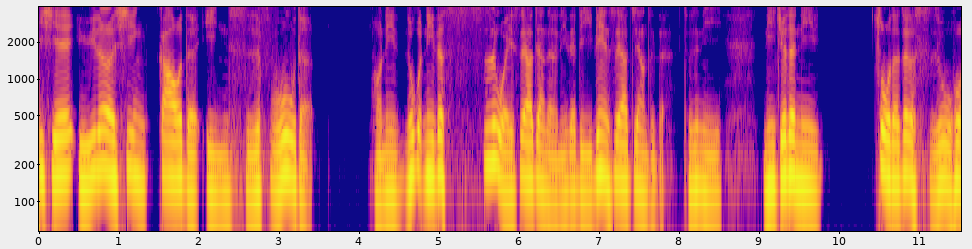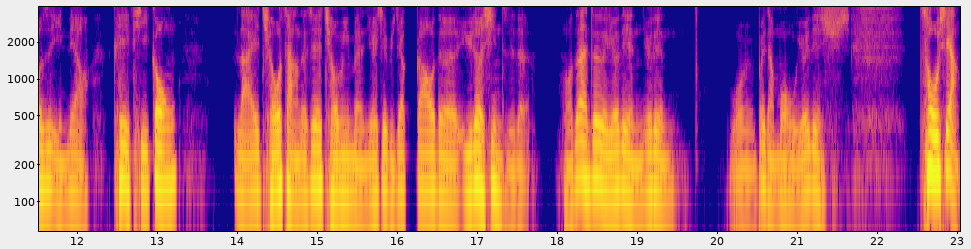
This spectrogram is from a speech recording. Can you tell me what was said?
一些娱乐性高的饮食服务的。好，你如果你的思维是要这样的，你的理念是要这样子的，就是你你觉得你做的这个食物或者是饮料可以提供。来球场的这些球迷们，有一些比较高的娱乐性质的，哦，但这个有点有点，我们不讲模糊，有一点抽象，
